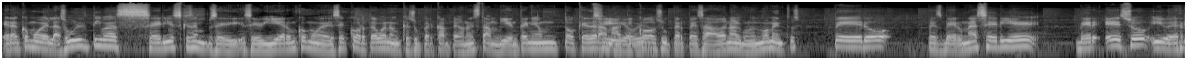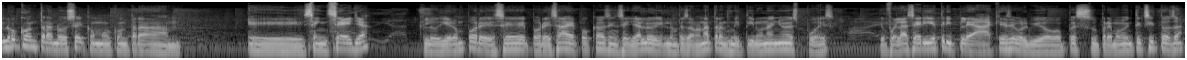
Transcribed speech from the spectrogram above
Era como de las últimas series que se, se- se vieron como de ese corte, bueno, aunque Supercampeones también tenía un toque Sí, dramático, súper pesado en algunos momentos, pero pues ver una serie, ver eso y verlo contra, no sé, como contra eh, Seiya, que lo dieron por, ese, por esa época. Seiya lo, lo empezaron a transmitir un año después, que fue la serie AAA que se volvió pues supremamente exitosa.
